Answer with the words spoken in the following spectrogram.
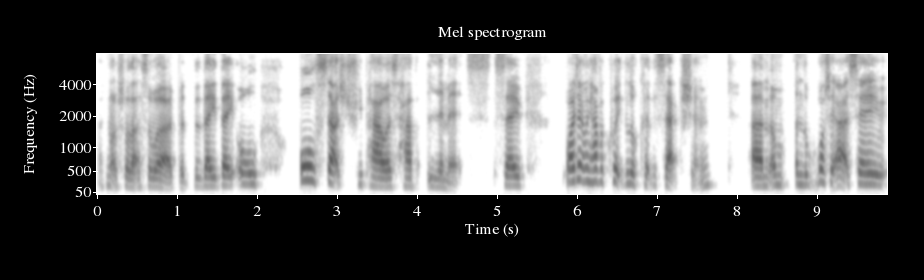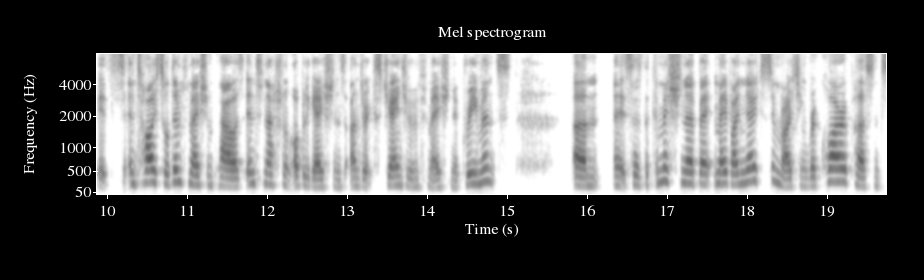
I'm not sure that's the word, but they they all all statutory powers have limits. So why don't we have a quick look at the section? Um, and, and the, what it so it's entitled Information Powers International Obligations under Exchange of Information Agreements. Um, and it says the commissioner may, by notice in writing, require a person to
